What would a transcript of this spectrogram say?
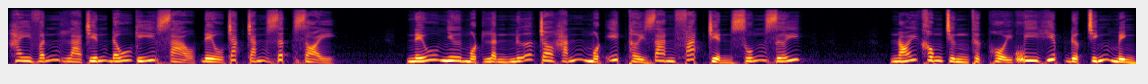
hay vẫn là chiến đấu kỹ xảo đều chắc chắn rất giỏi. Nếu như một lần nữa cho hắn một ít thời gian phát triển xuống dưới. Nói không chừng thực hội uy hiếp được chính mình.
